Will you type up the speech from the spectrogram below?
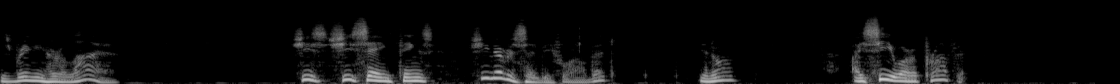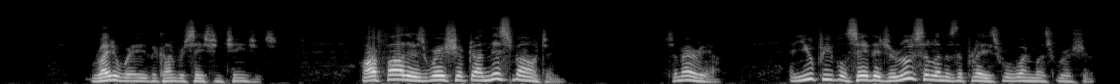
is bringing her alive. She's she's saying things she never said before, I'll bet. You know? I see you are a prophet. Right away, the conversation changes. Our fathers worshipped on this mountain, Samaria, and you people say that Jerusalem is the place where one must worship.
